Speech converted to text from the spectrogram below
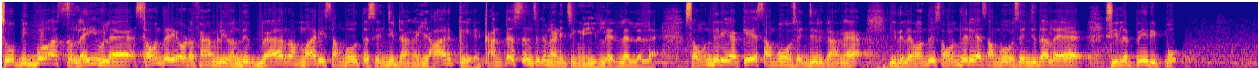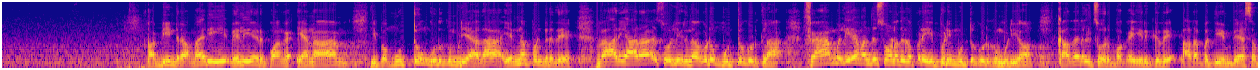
ஸோ பிக் பாஸ் லைவ்ல சௌந்தர்யாவோட ஃபேமிலி வந்து வேற மாதிரி சம்பவத்தை செஞ்சுட்டாங்க. யாருக்கு? கண்டஸ்டன்ஸுக்கு நினைச்சிங்க. இல்லை இல்லை இல்லை இல்லை. சௌந்தர்யாக்கே சம்பவம் செஞ்சுருக்காங்க. இதில் வந்து சௌந்தர்யா சம்பவம் செஞ்சதால சில பேர் இப்போது அப்படின்ற மாதிரி வெளியே இருப்பாங்க. ஏன்னா இப்போ முட்டும் கொடுக்க முடியாதா? என்ன பண்ணுறது வேற யாராவது சொல்லியிருந்தா கூட முட்டு கொடுக்கலாம். ஃபேமிலியாக வந்து சொன்னதுக்கப்புறம் எப்படி முட்டு கொடுக்க முடியும்? கதறல்ஸ் ஒரு பக்கம் இருக்குது. அதை பற்றியும் பேச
